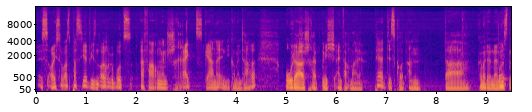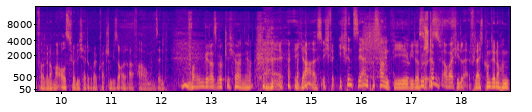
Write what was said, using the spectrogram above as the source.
Ist euch sowas passiert? Wie sind eure Geburtserfahrungen? Schreibt's gerne in die Kommentare. Oder schreibt mich einfach mal per Discord an. Da können wir dann in der Woll- nächsten Folge nochmal ausführlicher drüber quatschen, wie so eure Erfahrungen sind. Wollen wir das wirklich hören, ja? Äh, ja, es, ich, ich finde es sehr interessant, wie, wie das Bestimmt, so ist. aber ich- vielleicht, vielleicht kommt ja noch ein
